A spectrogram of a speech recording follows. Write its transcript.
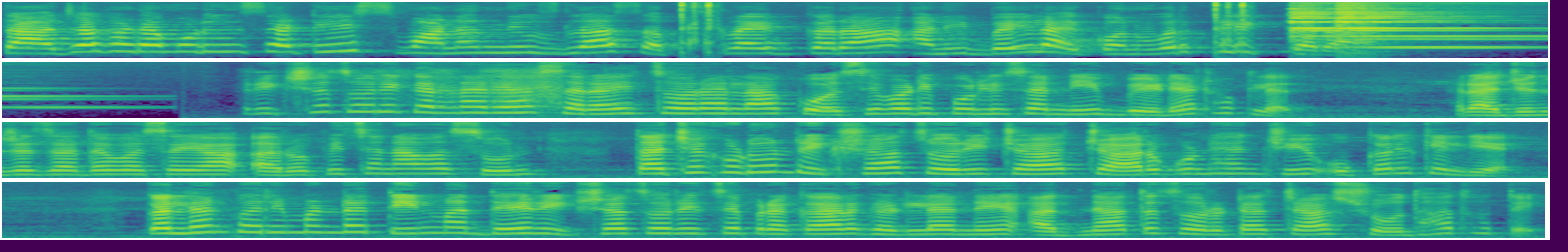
ताज्या घडामोडींसाठी स्वानंद न्यूजला सबस्क्राईब करा आणि बेल आयकॉनवर क्लिक करा. रिक्षा चोरी करणाऱ्या सराई चोराला कोळसेवाडी पोलिसांनी बेड्या ठोकल्यात. राजेंद्र जाधव असं या आरोपीचं नाव असून त्याच्याकडून रिक्षा चोरीच्या चार गुन्ह्यांची उकल केली आहे. कल्याण परिमंडळ तीन मध्ये रिक्षा चोरीचे प्रकार घडल्याने अज्ञात चोरट्याच्या शोधात होते.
